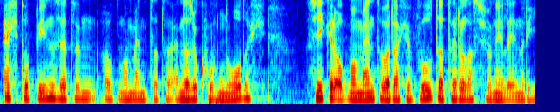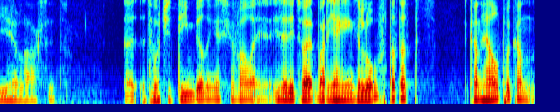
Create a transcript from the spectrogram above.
echt op inzetten op het moment dat... en dat is ook gewoon nodig. Zeker op momenten waar dat je voelt dat de relationele energie heel laag zit. Uh, het woordje teambuilding is gevallen. Is dat iets waar, waar jij in gelooft dat dat kan helpen, kan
